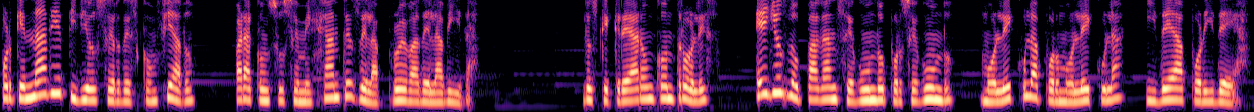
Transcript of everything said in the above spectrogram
porque nadie pidió ser desconfiado para con sus semejantes de la prueba de la vida. Los que crearon controles, ellos lo pagan segundo por segundo, molécula por molécula, idea por idea.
